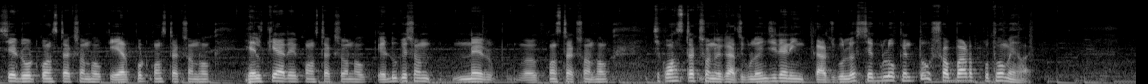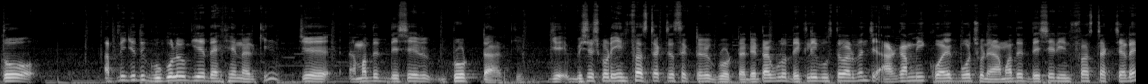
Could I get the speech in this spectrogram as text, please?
সে রোড কনস্ট্রাকশন হোক এয়ারপোর্ট কনস্ট্রাকশন হোক হেলথ কেয়ারের কনস্ট্রাকশন হোক এডুকেশনের কনস্ট্রাকশন হোক যে কনস্ট্রাকশনের কাজগুলো ইঞ্জিনিয়ারিং কাজগুলো, সেগুলো কিন্তু সবার প্রথমে হয়। তো আপনি যদি গুগলেও গিয়ে দেখেন আর কি, যে আমাদের দেশের গ্রোথটা আর কি, যে বিশেষ করে ইনফ্রাস্ট্রাকচার সেক্টরের গ্রোথটা ডেটাগুলো দেখলেই বুঝতে পারবেন যে আগামী কয়েক বছরে আমাদের দেশের ইনফ্রাস্ট্রাকচারে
